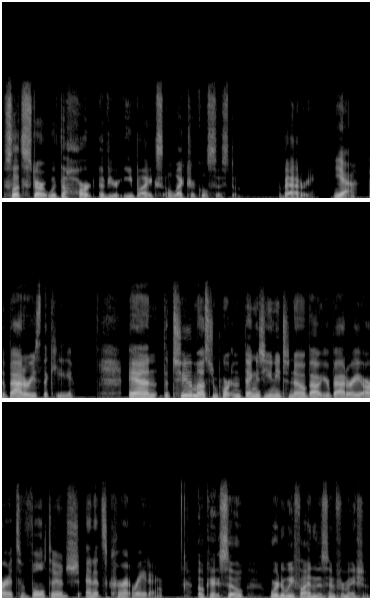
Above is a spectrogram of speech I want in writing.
So let's start with the heart of your e-bike's electrical system, the battery. Yeah, the battery's the key. And the two most important things you need to know about your battery are its voltage and its current rating. Okay, so where do we find this information?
